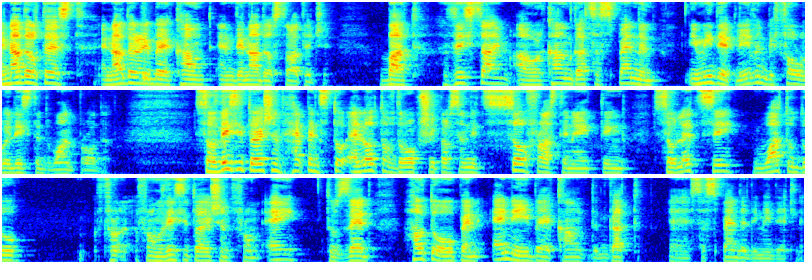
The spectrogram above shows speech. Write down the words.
Another test, another eBay account and another strategy. But this time our account got suspended immediately even before we listed one product. So this situation happens to a lot of dropshippers and it's so frustrating. So let's see what to do fr from this situation from A to Z, how to open any eBay account that got uh, suspended immediately.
